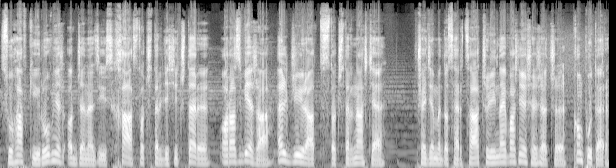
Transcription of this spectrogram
słuchawki również od Genesis H144 oraz wieża LG Rad 114. Przejdziemy do serca, czyli najważniejszej rzeczy komputer.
